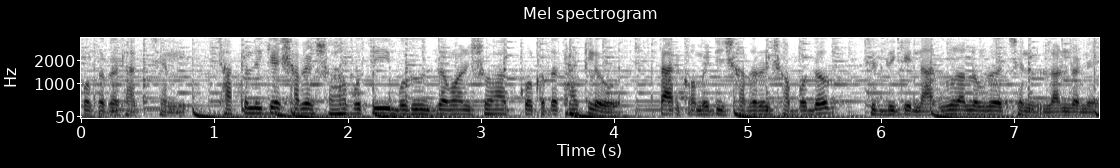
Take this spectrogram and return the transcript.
কলকাতা থাকছেন। ছাত্রলীগের সাবেক সভাপতি বদুজ্জামান সোহাগ কলকাতা থাকলেও তার কমিটির সাধারণ সম্পাদক সিদ্দিকী নাজমুল আলম রয়েছেন লন্ডনে।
